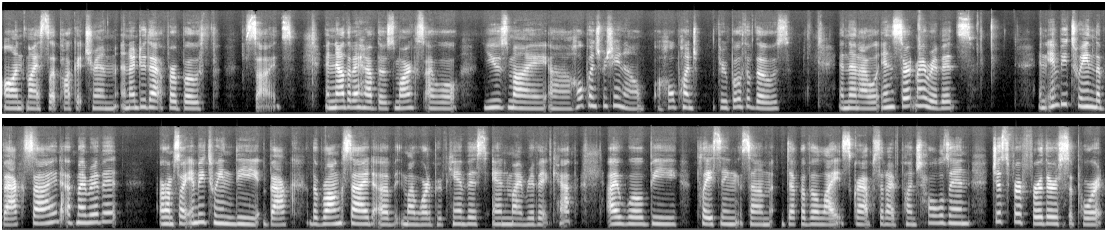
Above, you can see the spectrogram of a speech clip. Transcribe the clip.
on my slip pocket trim. And I do that for both sides. And now that I have those marks, I will use my uh, hole punch machine. I'll hole punch through both of those. And then I will insert my rivets. And in between the back side of my rivet, or I'm sorry, in between the back, the wrong side of my waterproof canvas and my rivet cap, I will be placing some Decovil Light scraps that I've punched holes in just for further support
